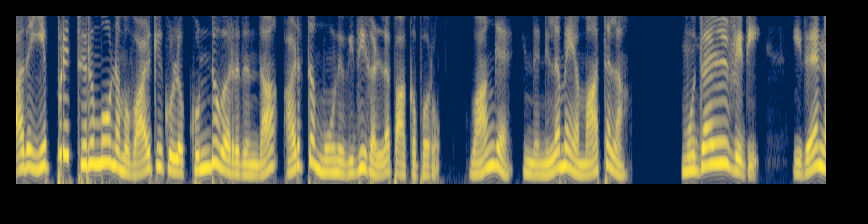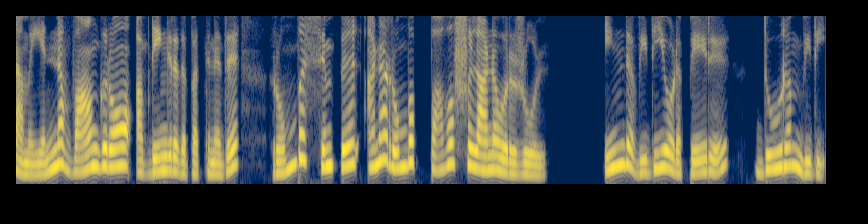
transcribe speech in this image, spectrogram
அதை எப்படி திரும்பவும் நம்ம வாழ்க்கைக்குள்ள கொண்டு வர்றதுன்னு தான் அடுத்த மூணு விதிகள்ல பார்க்க போறோம். வாங்க இந்த நிலைமைய மாத்தலாம். முதல் விதி இத நாம என்ன வாங்குறோம் அப்படிங்கறத பத்தினது ரொம்ப சிம்பிள் ஆனா ரொம்ப பவர்ஃபுல்லான ஒரு ரூல். இந்த விதியோட பேரு தூரம் விதி.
